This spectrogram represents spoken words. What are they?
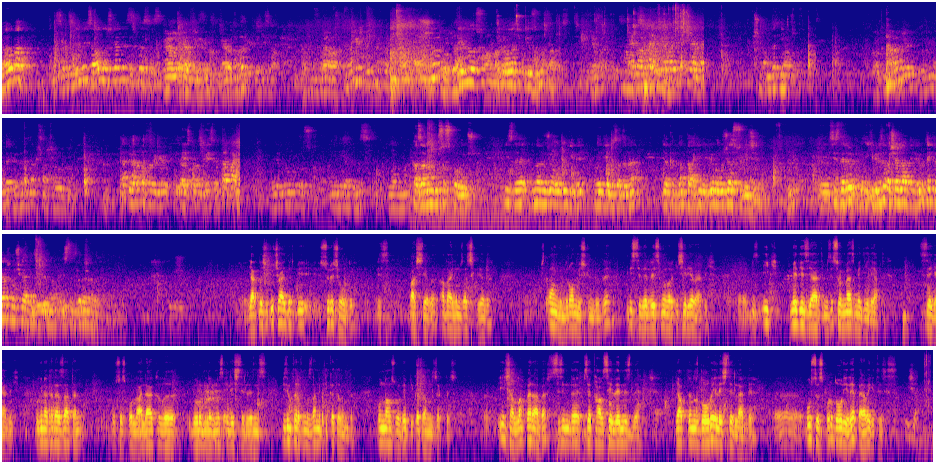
Merhaba. Nasılsınız? Selim Bey, sağ olun, hoş geldiniz. Siz nasılsınız? Merhaba, hoş geldiniz. Merhaba. Şu hayırlı olsun. Yola çıkıyorsunuz. Şu anda ilk. Hayırlı uğurlu olsun. Yeni kullanma. Kazanan Bursa Spor olur. Biz de bundan önce olduğu gibi medyamız adına yakından takip ediyor olacağız süreci. Ee, Sizlere ve ekibinize başarılar diliyorum. Tekrar hoş geldiniz diyorum arkadaşlarınızla beraber. Yaklaşık 3 aydır bir süreç oldu. Biz başlayalı, adaylığımızı açıklayalı. İşte 10 gündür, 15 gündür de listeleri resmi olarak içeriye verdik. Ee, Biz ilk medya ziyaretimizi Sönmez Medya ile yaptık. Size geldik. Bugüne kadar zaten Bursaspor'la alakalı yorumlarınız, eleştirileriniz bizim tarafımızdan hep dikkate alındı. Bundan sonra da hep dikkate alınacaktır. İnşallah beraber sizin de bize tavsiyelerinizle, yaptığınız doğru eleştirilerle e, Bursaspor'u doğru yere hep beraber getireceğiz. İnşallah.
